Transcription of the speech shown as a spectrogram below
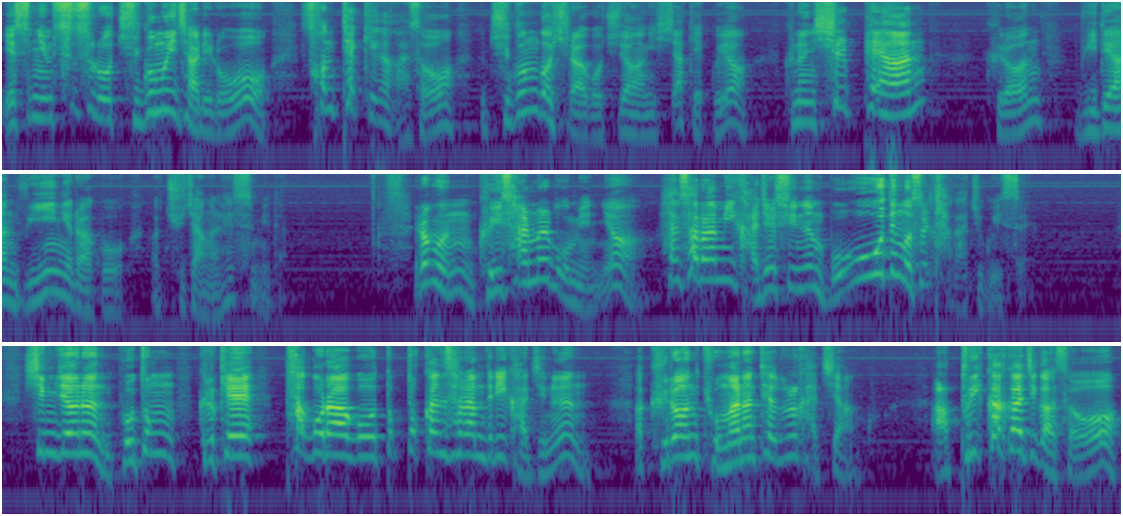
예수님 스스로 죽음의 자리로 선택해 가서 죽은 것이라고 주장하기 시작했고요. 그는 실패한 그런 위대한 위인이라고 주장을 했습니다. 여러분, 그의 삶을 보면요. 한 사람이 가질 수 있는 모든 것을 다 가지고 있어요. 심지어는 보통 그렇게 탁월하고 똑똑한 사람들이 가지는 그런 교만한 태도를 갖지 않고 아프리카까지 가서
